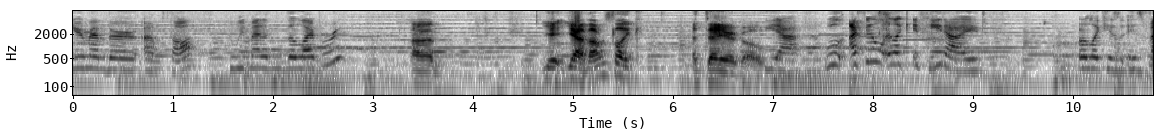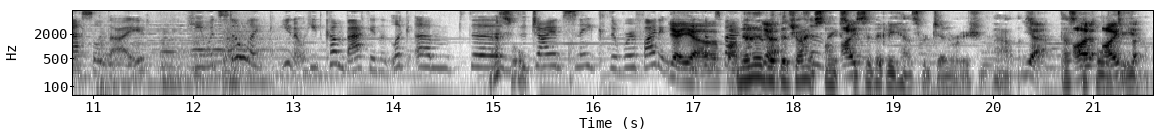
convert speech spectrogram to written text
you remember um, Thoth, who we met in the library? Um, yeah, yeah, that was like a day ago. Yeah. Well, I feel like if he died, or like his his vessel died, he would still like you know he'd come back and like um the Vessel? the giant snake that we're fighting. Yeah, he yeah, comes uh, back. No, no, Yeah. but the giant So- snake I- specifically has regeneration powers. Yeah, that's the I- whole I deal.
